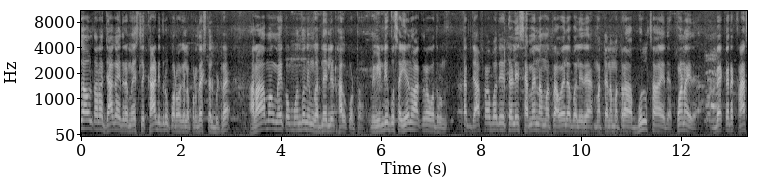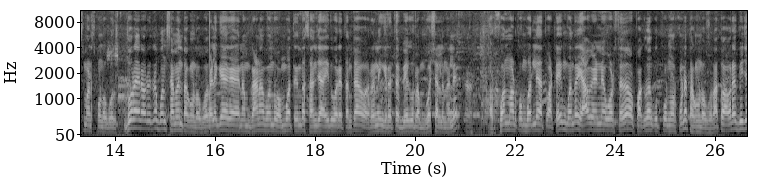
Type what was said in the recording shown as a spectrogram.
ಹುಲ್ಗಾವಲ್ ಥರ ಜಾಗ ಇದ್ರೆ ಮೇಯಿಸ್ಲಿಕ್ಕೆ ಕಾಡಿದ್ರು ಪರವಾಗಿಲ್ಲ, ಪ್ರದೇಶದಲ್ಲಿ ಬಿಟ್ಟರೆ ಆರಾಮಾಗಿ ಮೇಯ್ಕೊಂಬಂದು ನಿಮ್ಗೆ ಹದಿನೈದು ಲೀಟ್ರ್ ಹಾಲು ಕೊಡ್ತವೆ ನೀವು ಇಂಡಿ ಬುಸ ಏನು ಹಾಕಿರೋ ಹೋದ್ರು ಸರ್ ಜಾಫ್ರಾಬಾದಿ ತಳಿ ಸೆಮೆನ್ ನಮ್ಮ ಹತ್ರ ಅವೈಲೇಬಲ್ ಇದೆ. ಮತ್ತೆ ನಮ್ಮ ಹತ್ರ ಬುಲ್ ಸಹ ಇದೆ ಕೋಣ ಇದೆ. ಬೇಕಾದ್ರೆ ಕ್ರಾಸ್ ಮಾಡಿಸ್ಕೊಂಡು ಹೋಗ್ಬೋದು. ದೂರ ಇರೋರು ಇದ್ರೆ ಬಂದು ಸೆಮೆನ್ ತಗೊಂಡು ಹೋಗ್ಬೋದು. ಬೆಳಗ್ಗೆ ನಮ್ಮ ಗಾಣ ಬಂದು ಒಂಬತ್ತರಿಂದ ಸಂಜೆ ಐದುವರೆ ತನಕ ರನ್ನಿಂಗ್ ಇರುತ್ತೆ ಬೇಗೂರು ನಮ್ಮ ಗೋಶಾಲೆನಲ್ಲಿ. ಅವ್ರು ಫೋನ್ ಮಾಡ್ಕೊಂಡು ಬರಲಿ ಅಥವಾ ಟೈಮ್ ಬಂದರೆ ಯಾವ ಎಣ್ಣೆ ಓಡಿಸ್ತಾ ಇದೆ ಅವ್ರ ಪಕ್ಕದಲ್ಲಿ ಕುತ್ಕೊಂಡು ನೋಡ್ಕೊಂಡೆ ತಗೊಂಡು ಹೋಗ್ಬೋದು. ಅಥವಾ ಅವರೇ ಬೀಜ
